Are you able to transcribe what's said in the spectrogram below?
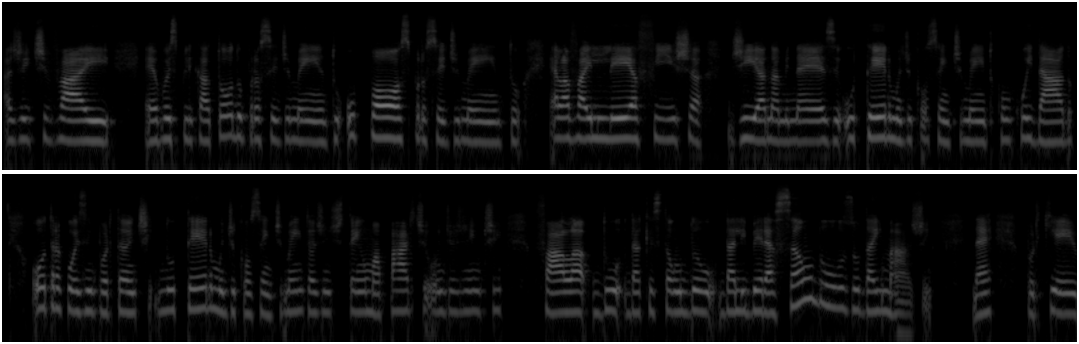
a gente vai, eh, eu vou explicar todo o procedimento, o pós-procedimento, ela vai ler a ficha de anamnese, o termo de consentimento com cuidado. Outra coisa importante, no termo de consentimento, a gente tem uma parte onde a gente fala do, da questão do, da liberação do uso da imagem, né? Porque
